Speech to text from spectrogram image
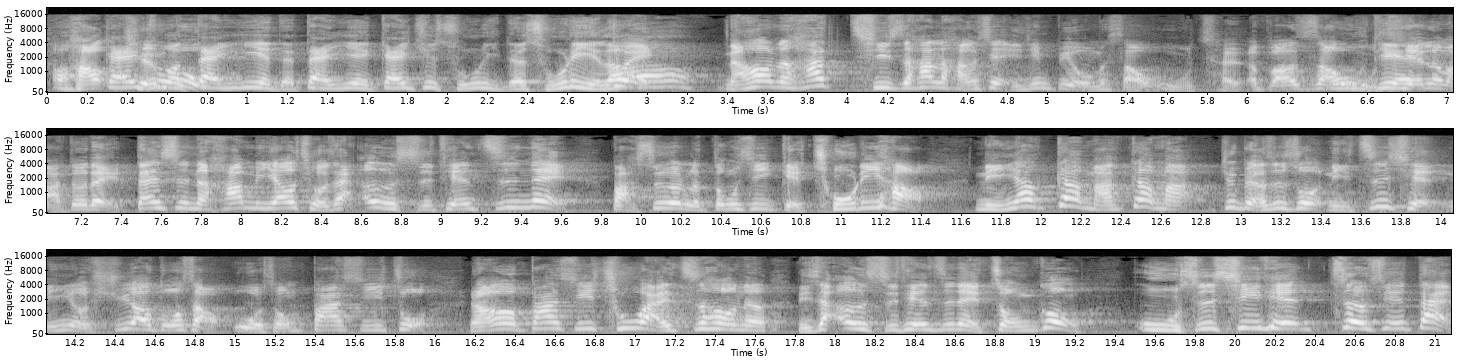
好，该做蛋液的蛋液，该去处理的处理了。对，然后呢，它其实它的航线已经比我们少五成，呃，不少五天了嘛，对不对？但是呢，他们要求在二十天之内把所有的东西给处理好。你要干嘛干嘛，就表示说你之前你有需要多少，我从巴西做，然后巴西出来之后呢，你在二十天之内，总共五十七天，这些蛋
